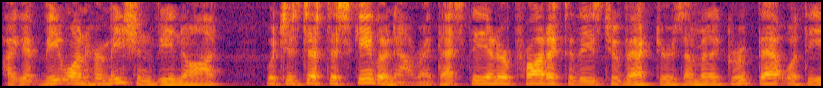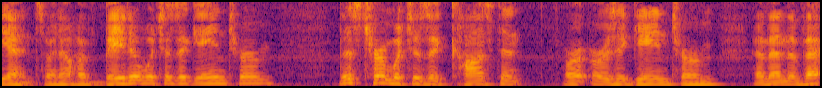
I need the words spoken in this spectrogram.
I get V1 Hermitian V naught which is just a scalar now, right? That's the inner product of these two vectors. I'm going to group that with the n. So I now have beta, which is a gain term, this term, which is a constant or, or is a gain term, and then the, ve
